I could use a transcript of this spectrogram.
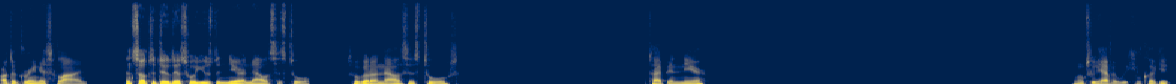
are the greenish line. And so to do this, we'll use the near analysis tool. So we'll go to analysis tools, type in near. Once we have it, we can click it.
